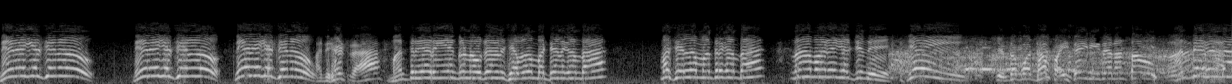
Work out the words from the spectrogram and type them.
నేనే గెలిచాను. నేనే గెలిచాను. నేనే గెలిచాను. అదేంట్రా మంత్రి గారు ఇయ్యకుండా అవుతానని శబ్దం పట్టాను కదా? మా చెల్లె మంత్రి కదా? నా మానే గెలిచింది. జై కింద పడ్డా పైసా నీదేనంటావు. అంతే కదా?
